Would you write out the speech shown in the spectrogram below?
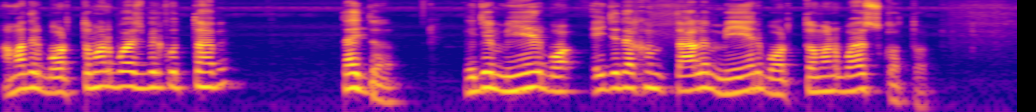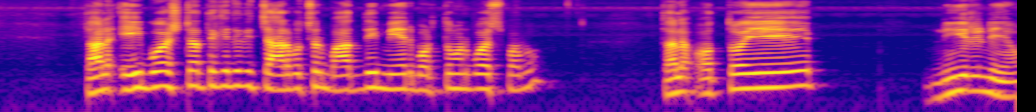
আমাদের বর্তমান বয়স বের করতে হবে। তাই তো? এই যে মেয়ের এই যে দেখো তাহলে মেয়ের বর্তমান বয়স কত? তাহলে এই বয়সটা থেকে যদি চার বছর বাদ দিই মেয়ের বর্তমান বয়স পাবো, তাহলে অতএব নির্ণেয়,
